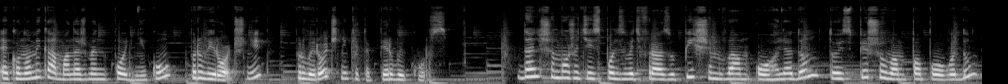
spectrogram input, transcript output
Экономика, менеджмент поднику, первый рочник. Первый рочник – это первый курс. Дальше можете использовать фразу «пишем вам оглядом», то есть пишу вам по поводу,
